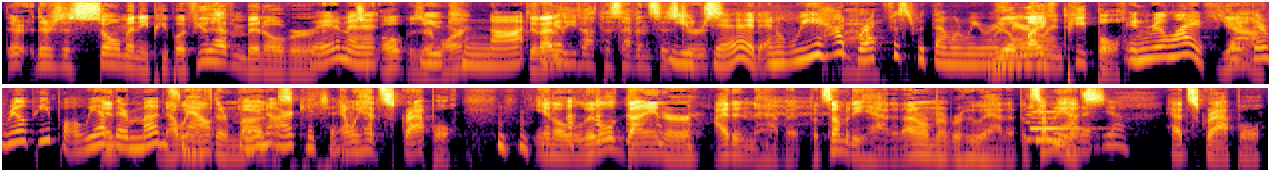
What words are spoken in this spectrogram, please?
There, there's just so many people. If you haven't been over, Wait a minute. To, oh, is there You more? cannot Did I leave out the Seven Sisters? You did. And we had breakfast with them when we were Real in life Maryland. people. In real life. They're- Yeah. They're, real people. We have And their mugs now we have their mugs in our kitchen. and we had Scrapple in a little diner. I didn't have it, but somebody had it. I don't remember who had it, but somebody had had it, yeah. had Scrapple.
